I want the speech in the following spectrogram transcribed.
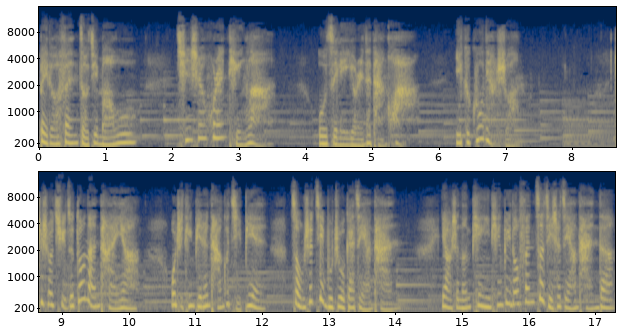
贝多芬走进茅屋，琴声忽然停了，屋子里有人在谈话。一个姑娘说：“这首曲子多难弹呀！”我只听别人弹过几遍，总是记不住该怎样弹。要是能听一听贝多芬自己是怎样弹的，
